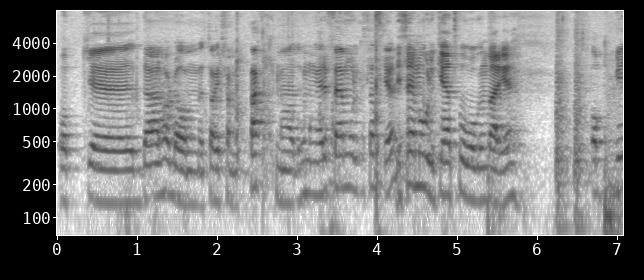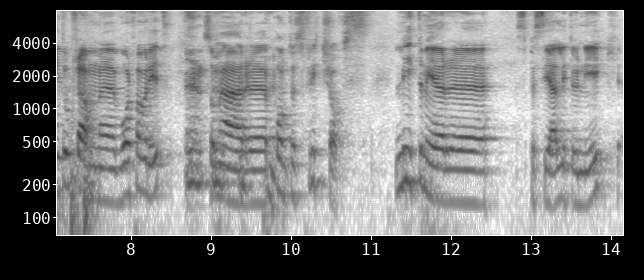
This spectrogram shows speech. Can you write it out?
Och eh, där har de tagit fram ett pack med, hur många är det? Fem olika flaskor? Det är fem olika, två gånger varje. Och vi tog fram eh, vår favorit som är eh, Pontus Fritjofs. Lite mer eh, speciell, lite unik. Eh,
